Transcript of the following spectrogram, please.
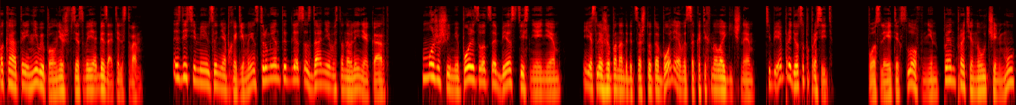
пока ты не выполнишь все свои обязательства. Здесь имеются необходимые инструменты для создания и восстановления карт. Можешь ими пользоваться без стеснения. Если же понадобится что-то более высокотехнологичное, тебе придется попросить. После этих слов Нин Пен протянул Ченьму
